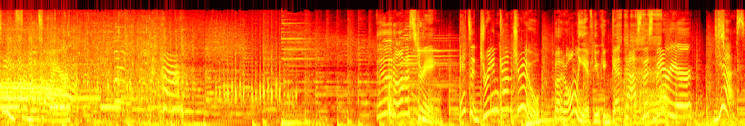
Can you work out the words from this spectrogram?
safe from the fire! Food on a string! It's a dream come true! But only if you can get past this barrier! Yes!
